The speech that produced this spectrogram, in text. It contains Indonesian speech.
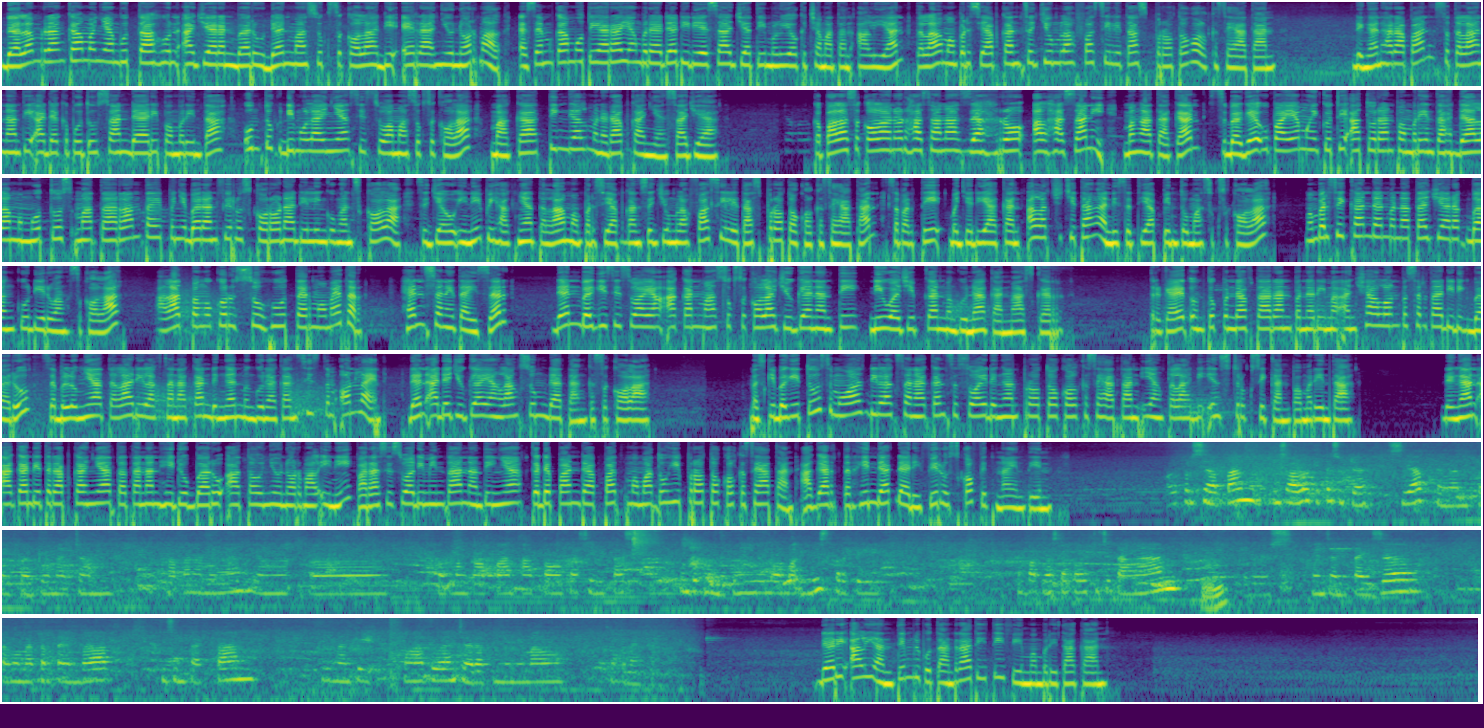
Dalam rangka menyambut tahun ajaran baru dan masuk sekolah di era new normal, SMK Mutiara yang berada di Desa Jatimulyo, Kecamatan Alian, telah mempersiapkan sejumlah fasilitas protokol kesehatan. Dengan harapan setelah nanti ada keputusan dari pemerintah untuk dimulainya siswa masuk sekolah, maka tinggal menerapkannya saja. Kepala Sekolah Nur Hasanah Zahro Al-Hasani mengatakan sebagai upaya mengikuti aturan pemerintah dalam memutus mata rantai penyebaran virus corona di lingkungan sekolah, sejauh ini pihaknya telah mempersiapkan sejumlah fasilitas protokol kesehatan seperti menyediakan alat cuci tangan di setiap pintu masuk sekolah, membersihkan dan menata jarak bangku di ruang sekolah, alat pengukur suhu termometer, hand sanitizer, dan bagi siswa yang akan masuk sekolah juga nanti diwajibkan menggunakan masker. Terkait untuk pendaftaran penerimaan calon peserta didik baru, sebelumnya telah dilaksanakan dengan menggunakan sistem online dan ada juga yang langsung datang ke sekolah. Meski begitu, semua dilaksanakan sesuai dengan protokol kesehatan yang telah diinstruksikan pemerintah. Dengan akan diterapkannya tatanan hidup baru atau new normal ini, para siswa diminta nantinya ke depan dapat mematuhi protokol kesehatan agar terhindar dari virus COVID-19. Persiapan, insya Allah kita sudah siap dengan berbagai macam apa namanya yang eh, perlengkapan atau fasilitas untuk mendukung new normal ini seperti 14 toko cuci tangan, hmm. terus hand sanitizer, termometer tembak, disinfektan, nanti pengaturan jarak minimal 1 meter. Dari Alian, Tim Liputan Ratih TV memberitakan.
